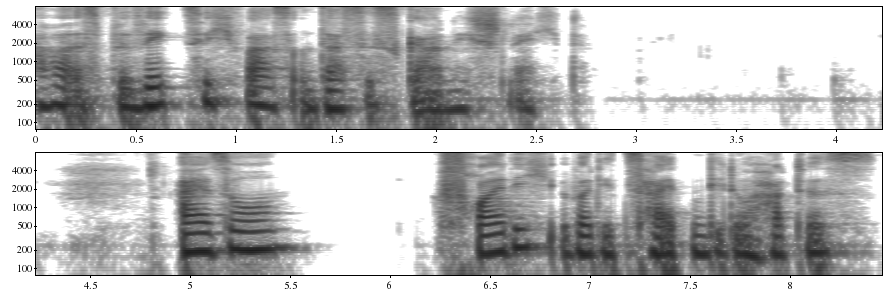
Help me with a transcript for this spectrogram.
aber es bewegt sich was und das ist gar nicht schlecht. Also freu dich über die Zeiten, die du hattest.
